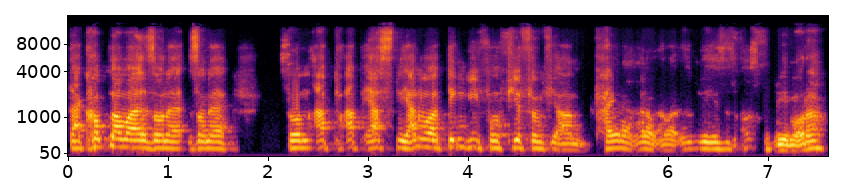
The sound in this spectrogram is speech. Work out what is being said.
da kommt noch mal so eine, so eine, so ein ab, ab 1. Januar Ding wie vor vier, fünf Jahren. Keine Ahnung, aber irgendwie ist es ausgeblieben, oder?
